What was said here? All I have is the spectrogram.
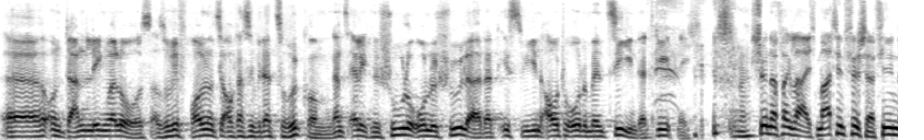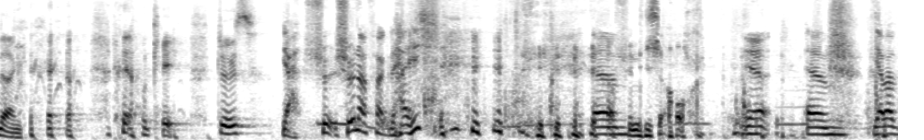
Äh, und dann legen wir los. Also wir freuen uns ja auch, dass sie wieder zurückkommen. Ganz ehrlich, eine Schule ohne Schüler, das ist wie ein Auto ohne Benzin. Das geht nicht. Schöner Vergleich. Martin Fischer, vielen Dank. ja, okay. Tschüss. Ja, sch schöner Vergleich. ja, ähm, finde ich auch. Ja, ähm, ja, aber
